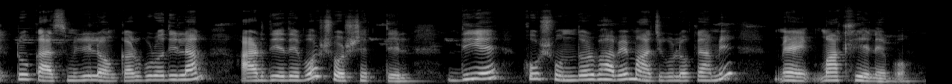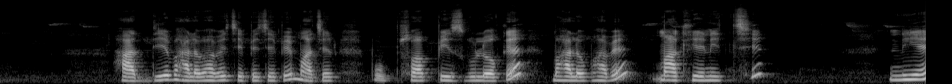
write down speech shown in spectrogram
একটু কাশ্মীরি লঙ্কার গুঁড়ো দিলাম আর দিয়ে দেব সর্ষের তেল। দিয়ে খুব সুন্দরভাবে মাছগুলোকে আমি মাখিয়ে নেব। হাত দিয়ে ভালোভাবে চেপে চেপে মাছের সব পিসগুলোকে ভালোভাবে মাখিয়ে নিচ্ছি। নিয়ে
